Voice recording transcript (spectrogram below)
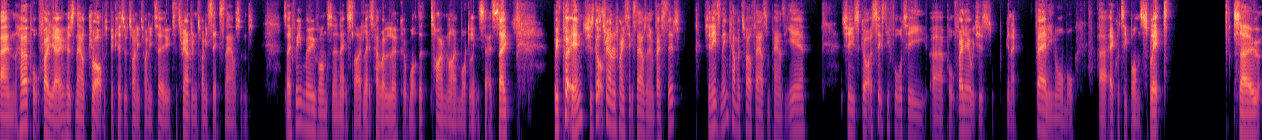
and her portfolio has now dropped because of 2022 to 326,000. So if we move on to the next slide, let's have a look at what the timeline modeling says. So we've put in, she's got 326,000 invested. She needs an income of 12,000 pounds a year. She's got a 60-40 uh, portfolio, which is, you know, fairly normal uh, equity bond split. So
